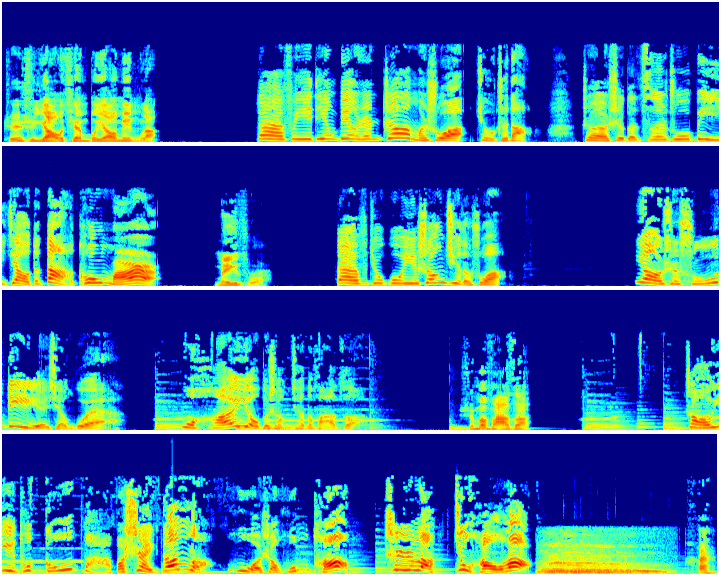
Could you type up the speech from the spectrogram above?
真是要钱不要命了。大夫一听病人这么说，就知道。这是个锱铢必较的大抠门儿，没错。大夫就故意生气的说：“要是熟地也嫌贵，我还有个省钱的法子。什么法子？找一坨狗粑粑晒干了，和上红糖，吃了就好了。”嗨，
